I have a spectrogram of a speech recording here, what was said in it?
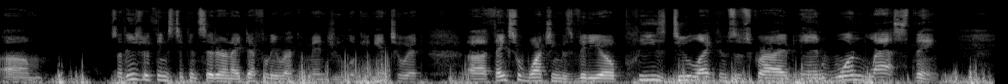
Um, so these are things to consider, and I definitely recommend you looking into it. Uh, thanks for watching this video. Please do like and subscribe. And one last thing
